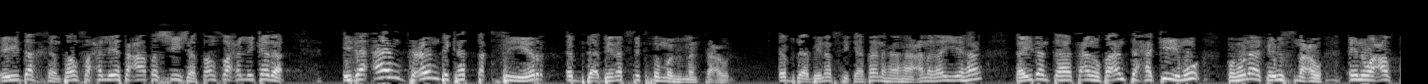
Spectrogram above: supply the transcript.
يدخن تنصح اللي يتعاطى الشيشة تنصح اللي كذا. إذا أنت عندك هالتقصير ابدأ بنفسك ثم بمن تعول ابدأ بنفسك فانهها عن غيها. فإذا انتهت عنه فأنت حكيم فهناك يسمع إن وعظت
